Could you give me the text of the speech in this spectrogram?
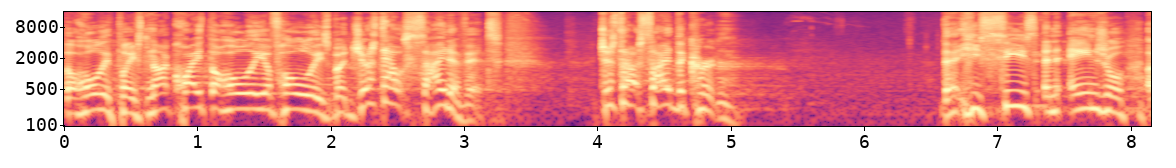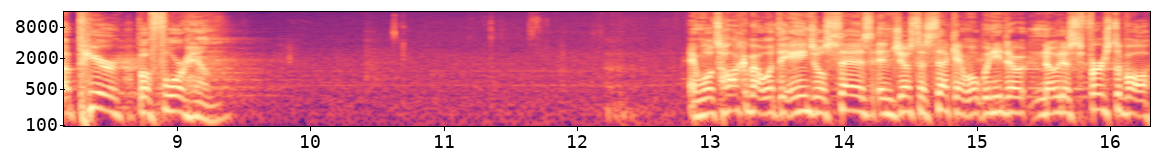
the holy place, not quite the Holy of Holies, but just outside of it, just outside the curtain, that he sees an angel appear before him. And we'll talk about what the angel says in just a second. What we need to notice, first of all,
